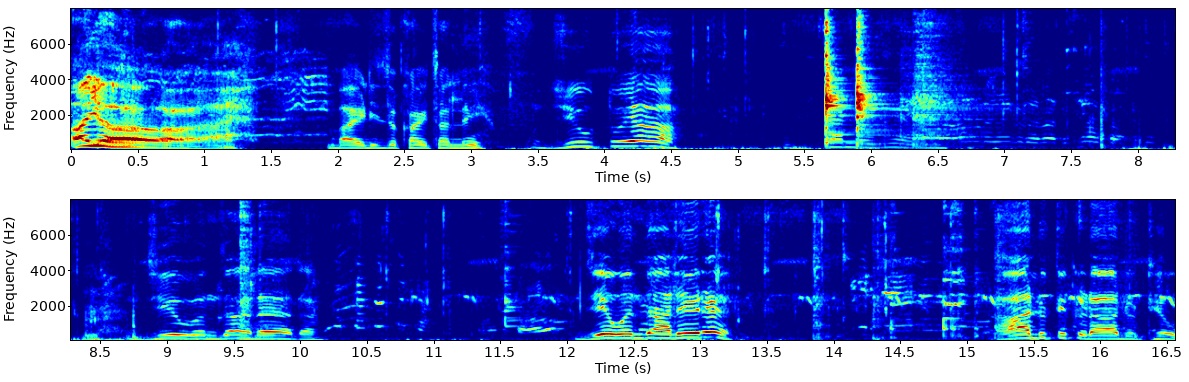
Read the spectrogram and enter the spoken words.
आय बायडीचं काय चाललंय? जीव तू या जेवण झालंय आता. जेवण झालंय रे. आलू तिकडं आलू ठेव.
